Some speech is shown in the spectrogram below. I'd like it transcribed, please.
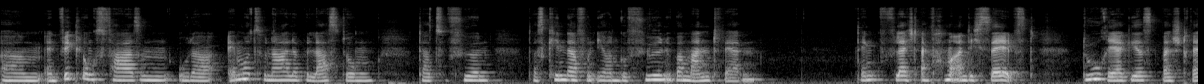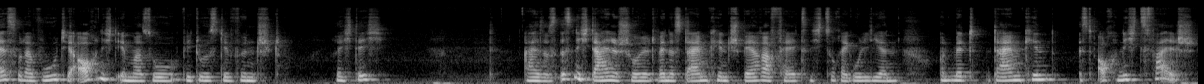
ähm, Entwicklungsphasen oder emotionale Belastungen dazu führen, dass Kinder von ihren Gefühlen übermannt werden. Denk vielleicht einfach mal an dich selbst. Du reagierst bei Stress oder Wut ja auch nicht immer so, wie du es dir wünschst. Richtig? Also es ist nicht deine Schuld, wenn es deinem Kind schwerer fällt, sich zu regulieren. Und mit deinem Kind ist auch nichts falsch.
